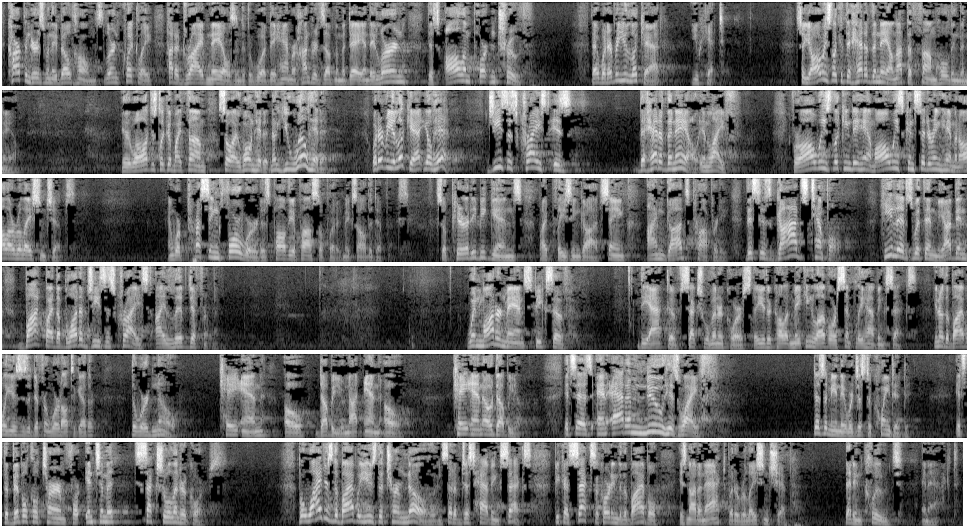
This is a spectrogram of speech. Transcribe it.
Carpenters, when they build homes, learn quickly how to drive nails into the wood. They hammer hundreds of them a day, and they learn this all important truth that whatever you look at, you hit. So you always look at the head of the nail, not the thumb holding the nail. You know, well, I'll just look at my thumb so I won't hit it. No, you will hit it. Whatever you look at, you'll hit. Jesus Christ is the head of the nail in life. If we're always looking to Him, always considering Him in all our relationships, and we're pressing forward, as Paul the Apostle put it, makes all the difference. So purity begins by pleasing God, saying, I'm God's property. This is God's temple. He lives within me. I've been bought by the blood of Jesus Christ. I live differently. When modern man speaks of the act of sexual intercourse, they either call it making love or simply having sex. You know, the Bible uses a different word altogether the word know. K N O W, not N O. K N O W. It says, and Adam knew his wife. Doesn't mean they were just acquainted. It's the biblical term for intimate sexual intercourse. But why does the Bible use the term know instead of just having sex? Because sex, according to the Bible, is not an act but a relationship that includes an act.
